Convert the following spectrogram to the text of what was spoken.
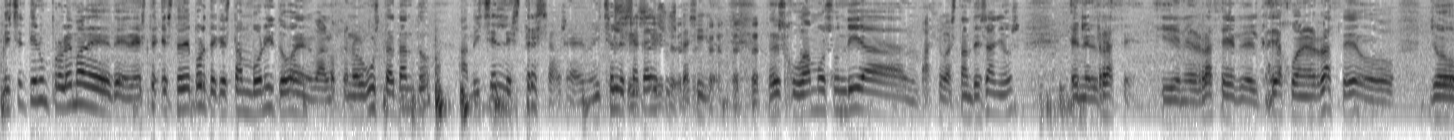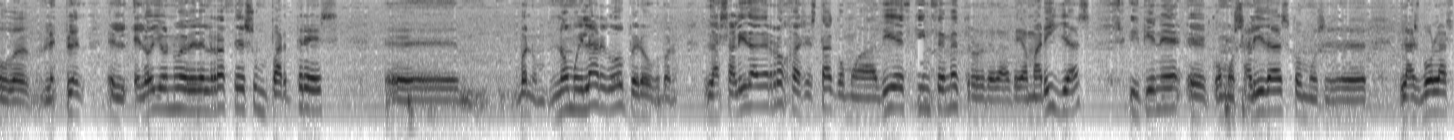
Michel tiene un problema de, de- de este, este deporte que es tan bonito, eh, a los que nos gusta tanto, a Michel le estresa, o sea, Michel le Sí, saca de sus casillas. Entonces jugamos un día, hace bastantes años, en el RACE. Y en el RACE, el que haya jugado en el RACE, o yo eh, les el, el hoyo 9 del RACE es un par 3, eh, bueno, no muy largo, pero bueno, la salida de Rojas está como a 10-15 metros de la de Amarillas y tiene eh, como salidas como las bolas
